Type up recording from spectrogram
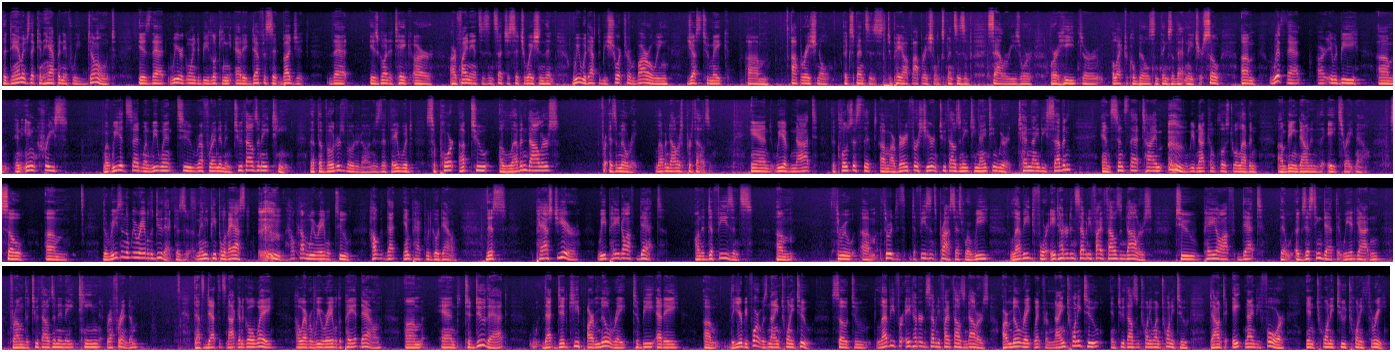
the damage that can happen if we don't is that we are going to be looking at a deficit budget that is going to take our our finances in such a situation that we would have to be short-term borrowing just to make um, operational expenses to pay off operational expenses of salaries or or heat or electrical bills and things of that nature. So um, with that, our, it would be um, an increase. What we had said when we went to referendum in 2018 that the voters voted on is that they would support up to eleven dollars for as a mill rate, eleven dollars per thousand, and we have not. The closest that um, our very first year in 2018-19, we were at 1097, and since that time, we've not come close to 11, um, being down into the eights right now. So um, the reason that we were able to do that, because many people have asked, how come we were able to, how that impact would go down. This past year, we paid off debt on a defeasance um, through um, through a defeasance process where we levied for eight hundred and seventy five thousand dollars to pay off debt that existing debt that we had gotten from the 2018 referendum. That's debt that's not going to go away. However, we were able to pay it down, um, and to do that, that did keep our mill rate to be at a um, the year before it was 922 so to levy for $875,000 our mill rate went from 922 in 2021-22 down to 894 in 22-23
